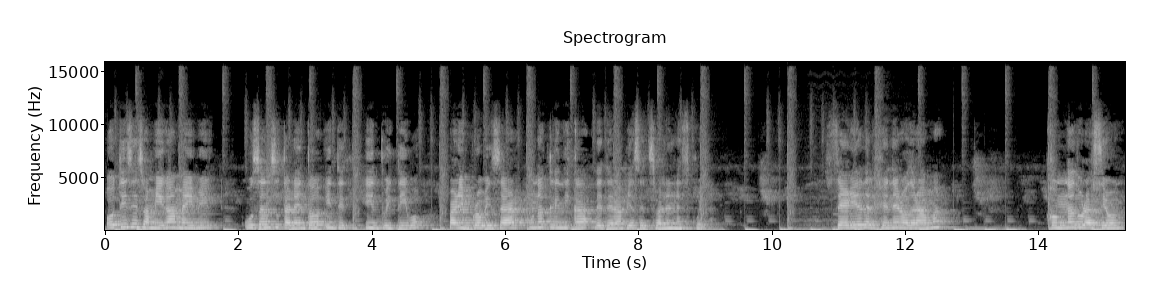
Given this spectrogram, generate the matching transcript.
Otis y su amiga Maybe usan su talento intuitivo para improvisar una clínica de terapia sexual en la escuela. Serie del género drama con una duración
